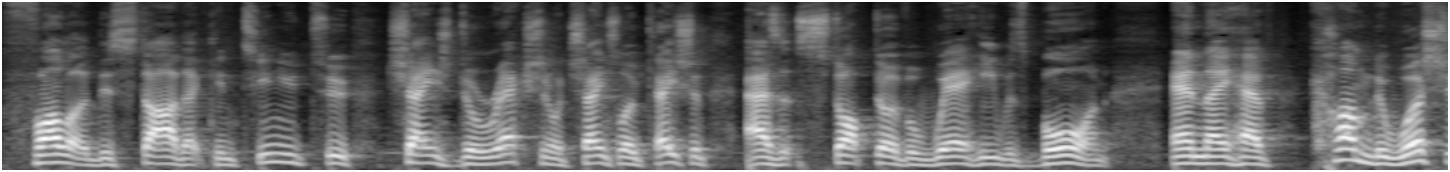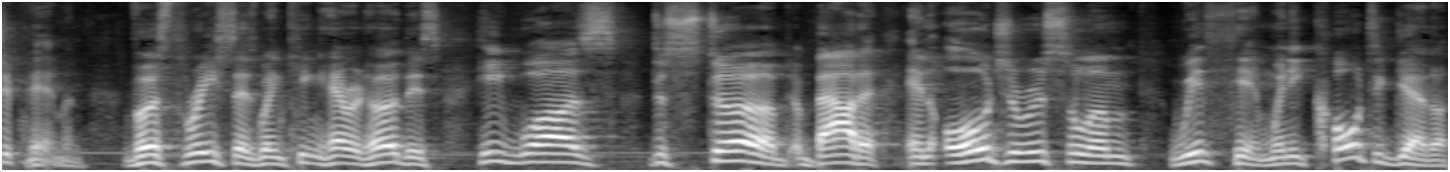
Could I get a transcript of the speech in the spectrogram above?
followed this star that continued to change direction or change location as it stopped over where he was born. And they have come to worship him. And Verse 3 says, When King Herod heard this, he was disturbed about it, and all Jerusalem with him. When he called together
